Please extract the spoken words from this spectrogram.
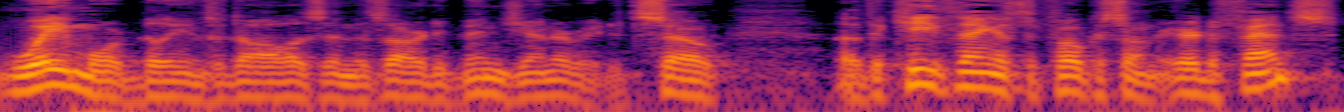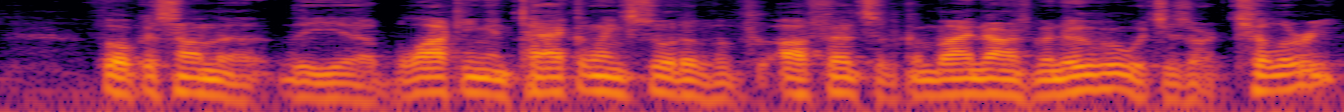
way more billions of dollars than has already been generated. So uh, the key thing is to focus on air defense, focus on the, the blocking and tackling sort of offensive combined arms maneuver, which is artillery,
